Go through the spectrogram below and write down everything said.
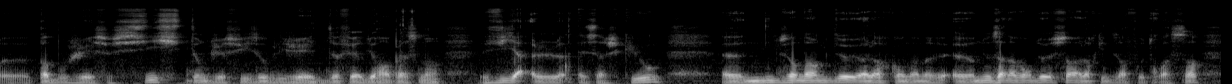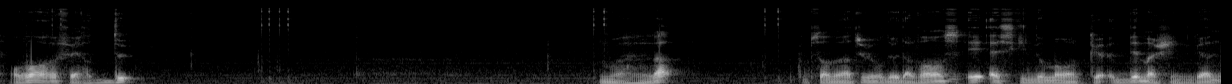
euh, pas bouger ceci, donc je suis obligé de faire du remplacement via le SHQ. Euh, nous en manque deux alors qu'on en avait, euh, nous en avons 200 alors qu'il nous en faut 300. On va en refaire deux. Voilà. Comme ça, on en a toujours deux d'avance. Et est-ce qu'il nous manque des machine guns?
